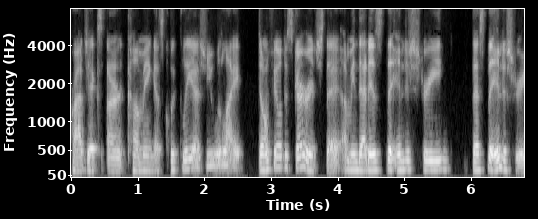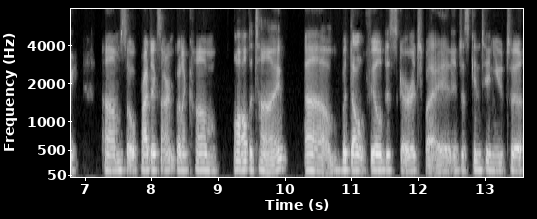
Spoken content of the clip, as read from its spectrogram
projects aren't coming as quickly as you would like. Don't feel discouraged that, I mean, that is the industry. That's the industry. Um, so projects aren't going to come all the time. Um, but don't feel discouraged by it and just continue to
